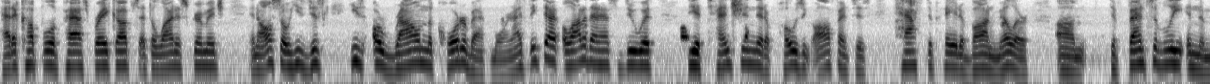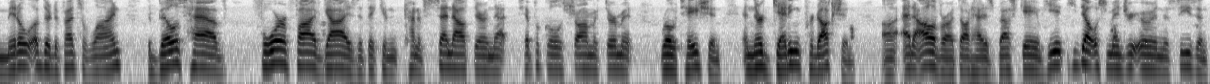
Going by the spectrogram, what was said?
had a couple of pass breakups at the line of scrimmage, and also he's just he's around the quarterback more. And I think that a lot of that has to do with the attention that opposing offenses have to pay to Von Miller. Um, defensively, in the middle of their defensive line, the Bills have four or five guys that they can kind of send out there in that typical Sean McDermott rotation, and they're getting production. Uh, Ed Oliver, I thought, had his best game. He, he dealt with some injury early in the season.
